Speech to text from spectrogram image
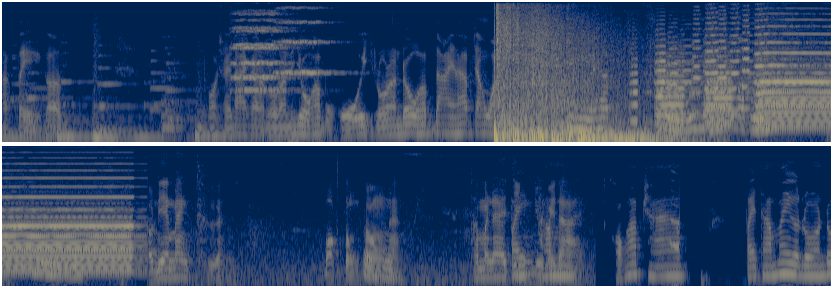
นักเตะก็ พอใช้ได้ก็โรนัลโดครับ โอ้โหโรนัลโดครับได้นะครับ จังหวะยิงเลยครับโอ้โหยิงเลยครับผมเราเนี่ยแม่งเถื่อน บอกตรงๆนะ ถ้าไม่ได้จริงอยู่ไม่ได้ ขอภาพช้าครับ ไปทำให้โรนัลโด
